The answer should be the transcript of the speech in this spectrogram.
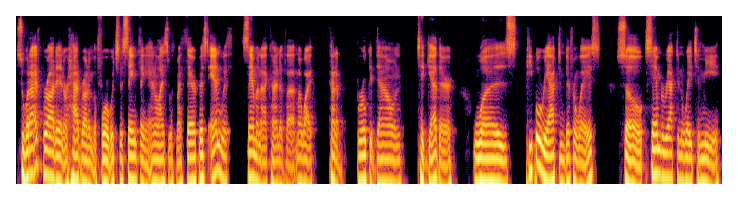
so what I've brought in or had brought in before, which the same thing I analyzed with my therapist and with Sam and I kind of, uh, my wife kind of broke it down together was people react in different ways. So Sam would react in a way to me,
